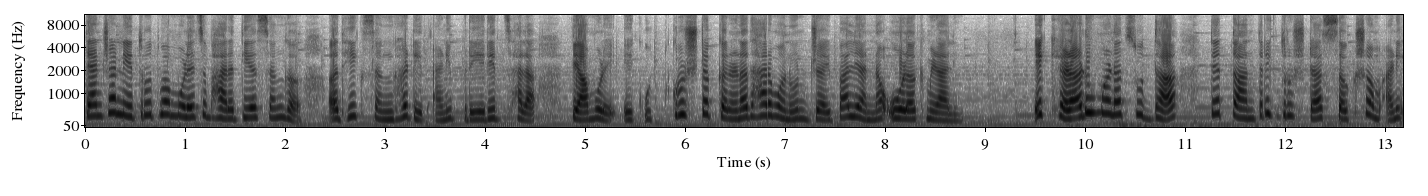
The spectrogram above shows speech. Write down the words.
त्यांच्या नेतृत्वामुळेच भारतीय संघ अधिक संघटित आणि प्रेरित झाला त्यामुळे एक उत्कृष्ट कर्णधार म्हणून जयपाल यांना ओळख मिळाली. एक खेळाडू म्हणत सुद्धा ते तांत्रिकदृष्ट्या सक्षम आणि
